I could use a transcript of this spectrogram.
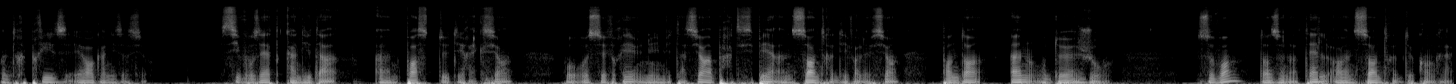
entreprises et organisations. Si vous êtes candidat à un poste de direction, vous recevrez une invitation à participer à un centre d'évaluation pendant un ou deux jours, souvent dans un hôtel ou un centre de congrès.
